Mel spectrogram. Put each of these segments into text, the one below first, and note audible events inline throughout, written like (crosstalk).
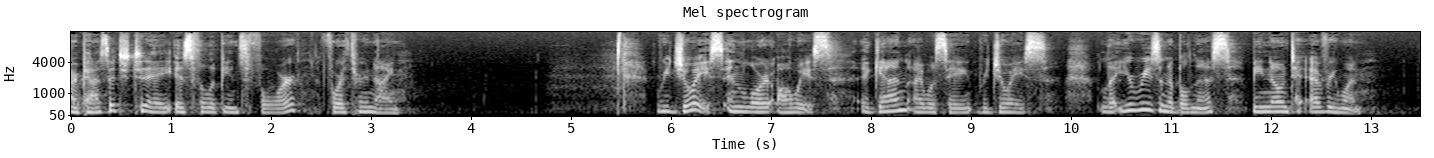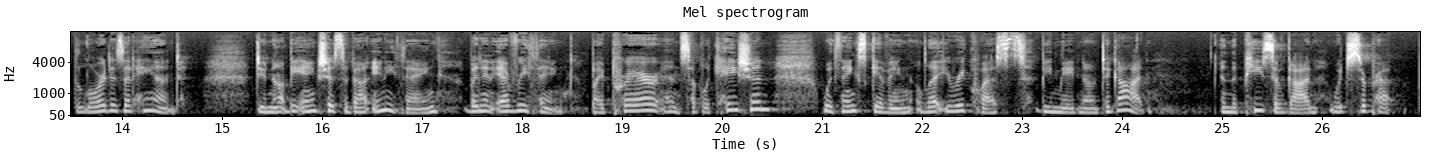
Our passage today is Philippians 4 4 through 9. Rejoice in the Lord always. Again, I will say, rejoice. Let your reasonableness be known to everyone. The Lord is at hand. Do not be anxious about anything, but in everything, by prayer and supplication, with thanksgiving, let your requests be made known to God. And the peace of God, which surpasses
